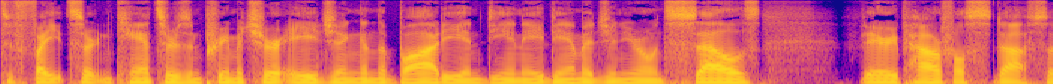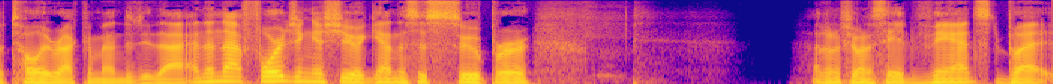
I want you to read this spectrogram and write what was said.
to fight certain cancers and premature aging in the body and DNA damage in your own cells. Very powerful stuff. So totally recommend to do that. And then that foraging issue, again, this is super I don't know if you want to say advanced, but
